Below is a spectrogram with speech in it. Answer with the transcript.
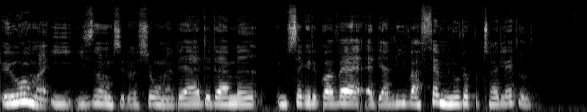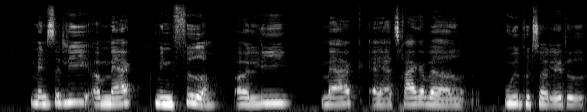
øver mig i, i sådan nogle situationer, det er det der med, jamen, så kan det godt være, at jeg lige var fem minutter på toilettet. Men så lige at mærke mine fødder, og lige mærke, at jeg trækker vejret ude på toilettet,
